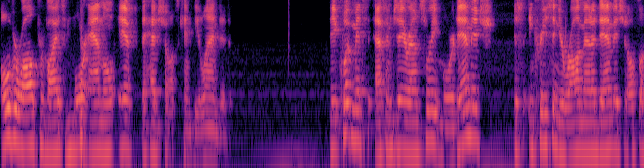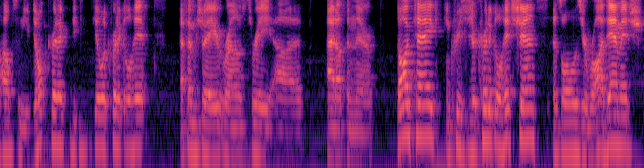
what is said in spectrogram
overall provides more ammo if the headshots can be landed. The equipment, FMJ rounds 3, more damage, just increasing your raw amount of damage. It also helps when you don't deal a critical hit. FMJ rounds 3 uh, add up in there. Dog Tag increases your critical hit chance as well as your raw damage.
